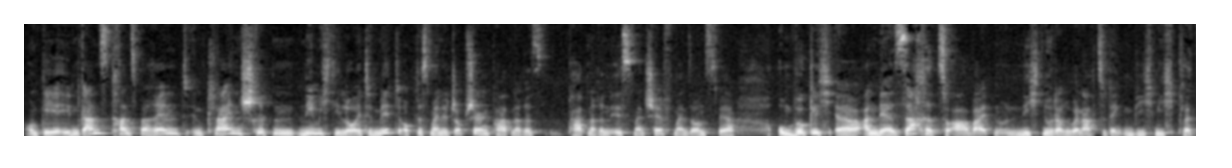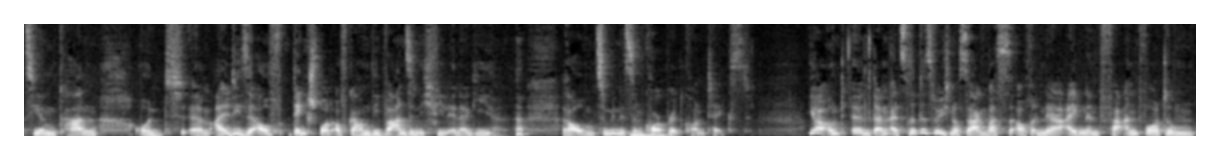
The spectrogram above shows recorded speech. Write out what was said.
und gehe eben ganz transparent in kleinen Schritten, nehme ich die Leute mit, ob das meine Jobsharing-Partnerin ist, mein Chef, mein sonst wer, um wirklich äh, an der Sache zu arbeiten und nicht nur darüber nachzudenken, wie ich mich platzieren kann und ähm, all diese Auf Denksportaufgaben, die wahnsinnig viel Energie rauben, zumindest im mhm. Corporate-Kontext. Ja, und äh, dann als drittes würde ich noch sagen, was auch in der eigenen Verantwortung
